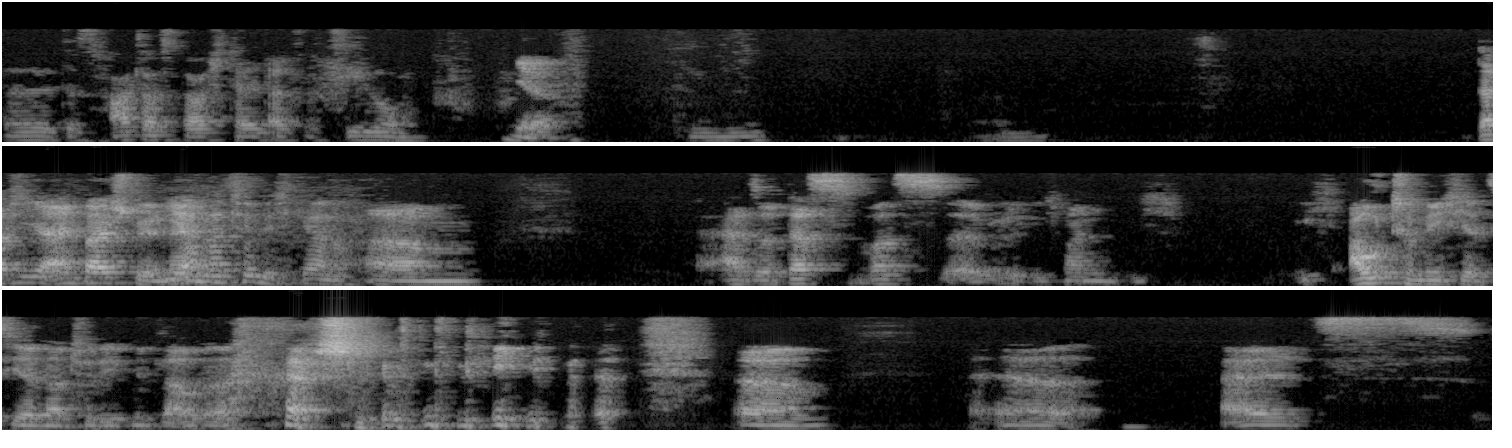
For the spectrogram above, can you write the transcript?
äh, des Vaters darstellt als Erzählung. Ja. Mhm. Darf ich ein Beispiel nennen? Ja, natürlich, gerne. Ähm, also das, was, äh, ich meine, ich, ich oute mich jetzt hier natürlich mit lauter schlimmen Dingen. ähm, äh, als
